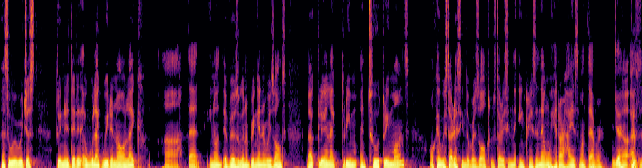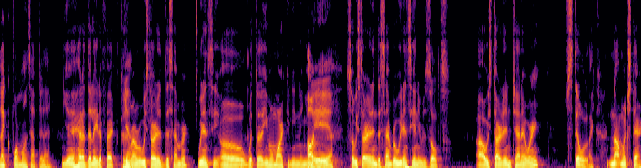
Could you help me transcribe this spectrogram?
and so we were just doing it day. We- like we didn't know like uh that you know if it was gonna bring any results luckily in like three in two three months okay we started seeing the results we started seeing the increase and then we hit our highest month ever yeah, uh, like four months after that yeah. It had a delayed effect because Yeah. remember we started December. We didn't see oh with the email marketing and you oh know, yeah yeah, yeah. So we started in December. We didn't see any results. Uh, we started in January. Still, like not much there.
